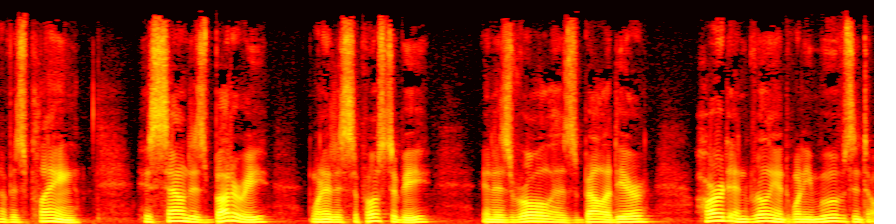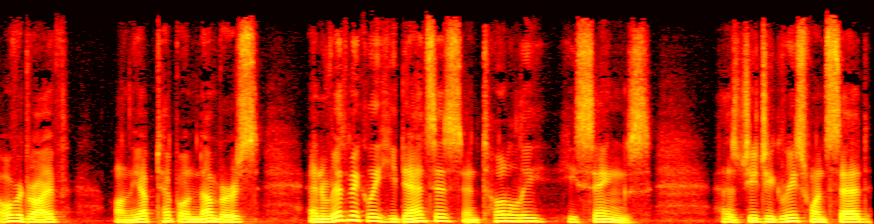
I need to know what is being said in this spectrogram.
of his playing. His sound is buttery when it is supposed to be, in his role as balladeer, hard and brilliant when he moves into overdrive on the uptempo numbers and rhythmically he dances and tonally he sings. As Gigi Gryce once said,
